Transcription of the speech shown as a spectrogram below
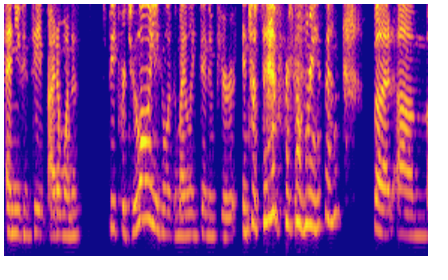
and you can see, I don't want to speak for too long. You can look at my LinkedIn if you're interested for some reason. But um,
